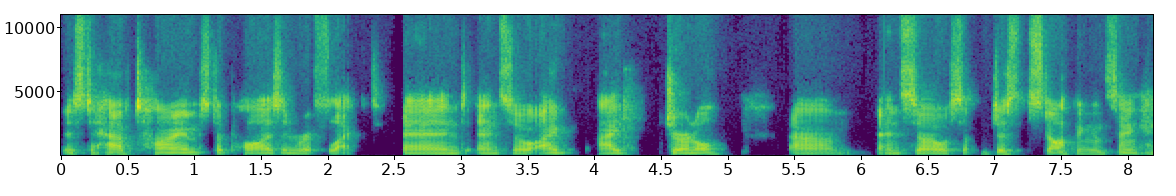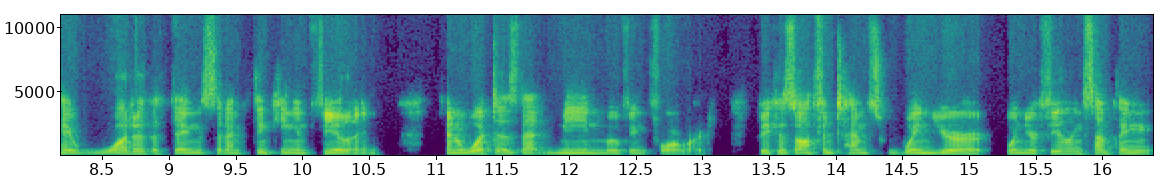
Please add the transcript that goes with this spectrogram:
is to have times to pause and reflect. And and so I I journal. Um, and so, so just stopping and saying, hey, what are the things that I'm thinking and feeling, and what does that mean moving forward? Because oftentimes when you're when you're feeling something,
